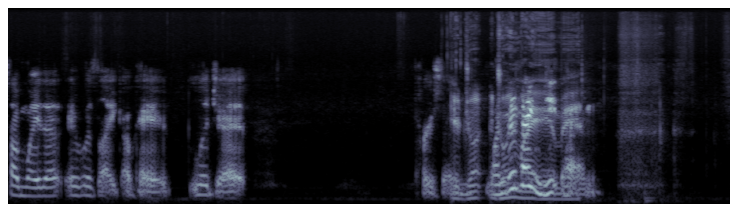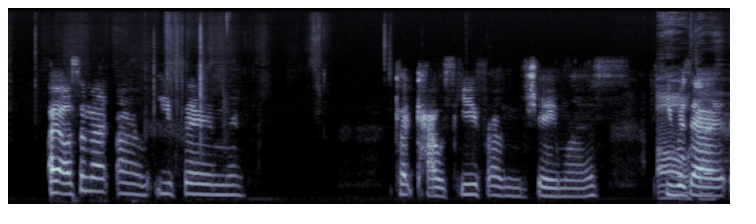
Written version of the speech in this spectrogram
some way that it was like okay, legit person. join- when did my I meet AMA. him? I also met um Ethan Cutkosky from Shameless. he Oh, was okay. at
